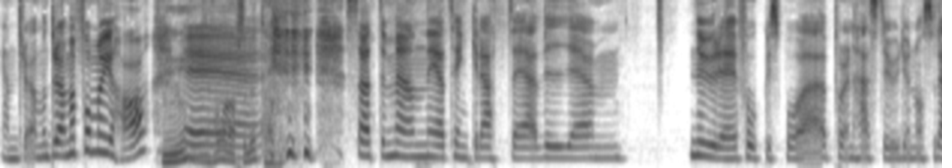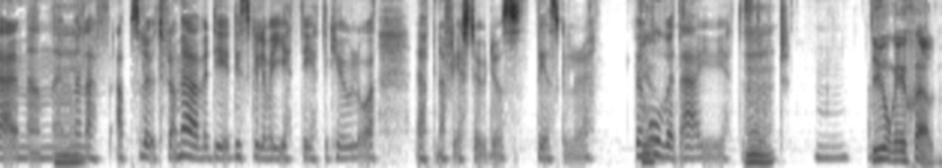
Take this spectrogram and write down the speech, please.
en dröm och drömmar får man ju ha. Mm, det får man absolut ha. Eh, så att, men jag tänker att eh, vi ehm, nu är det fokus på, på den här studion och sådär men, Mm. men absolut framöver det, det skulle vara jätte, jättekul att öppna fler studios. Det skulle det. Behovet är ju jättestort. Mm. Du yogar ju själv.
